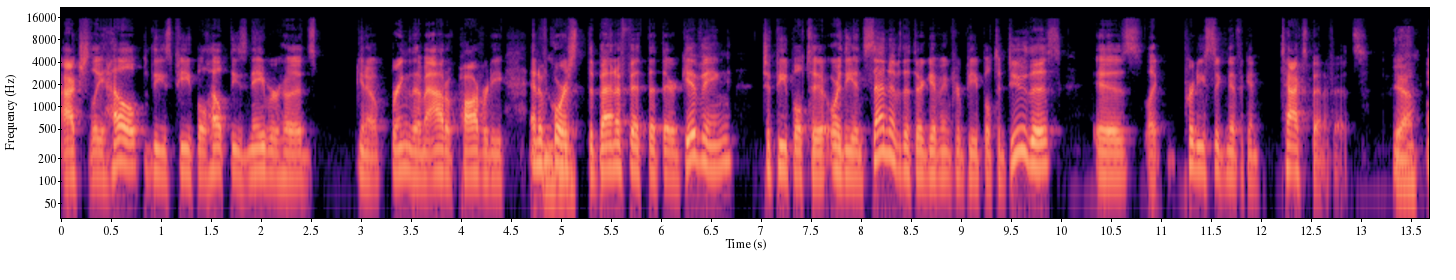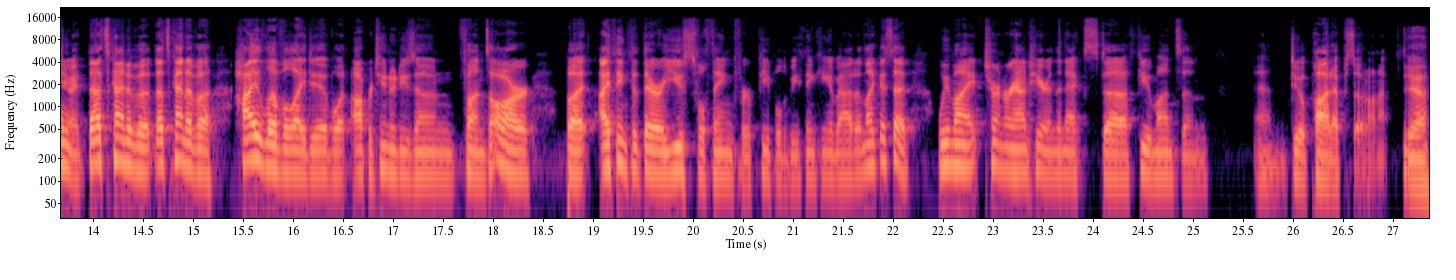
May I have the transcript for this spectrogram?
actually help these people, help these neighborhoods, you know, bring them out of poverty. And of Mhm. course, the benefit that they're giving to people to, or the incentive that they're giving for people to do this is like pretty significant tax benefits Yeah. anyway that's kind of a that's kind of a high level idea of what opportunity zone funds are but i think that they're a useful thing for people to be thinking about and like i said we might turn around here in the next uh, few months and and do a pod episode on it Yeah.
